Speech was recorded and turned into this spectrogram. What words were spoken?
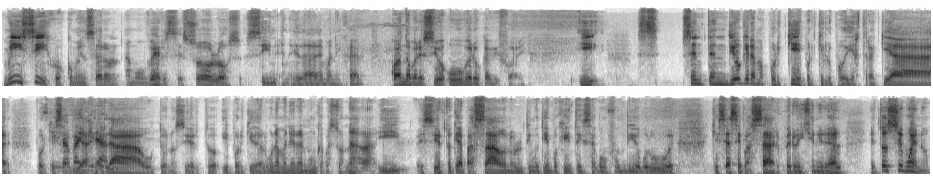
Mis hijos comenzaron a moverse solos, sin edad de manejar, cuando apareció Uber o Cabify. Y se entendió que era más. ¿Por qué? Porque lo podías traquear, porque Sí, sabías el auto, ¿no es cierto? Y porque de alguna manera nunca pasó nada. Y Mm. es cierto que ha pasado en el último tiempo gente que se ha confundido por Uber, que se hace pasar, pero en general. Entonces, bueno,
